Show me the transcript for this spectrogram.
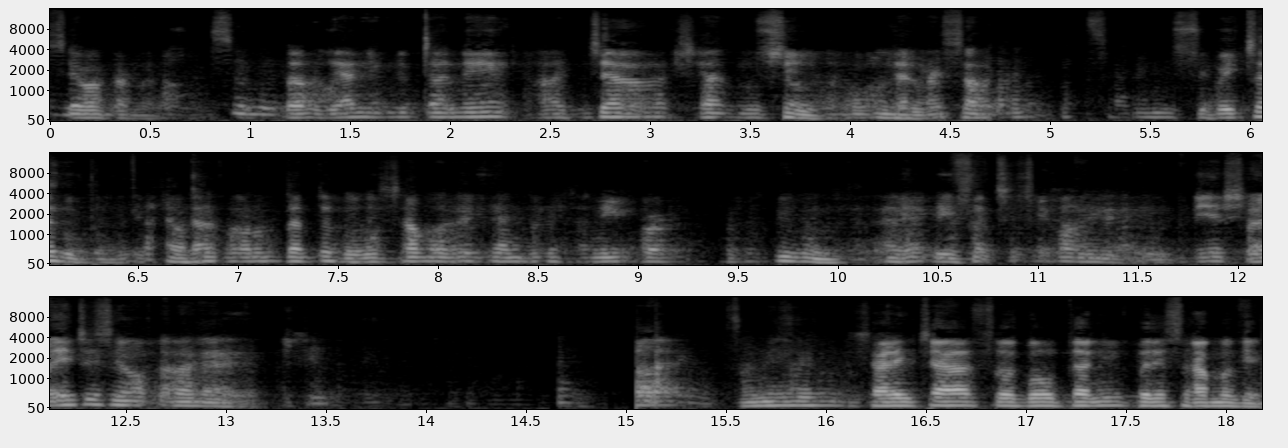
सेवा करणार. तर या निमित्ताने आजच्या या दिवशी शुभेच्छा देतो. त्याचबरोबर त्यांच्या भविष्यामध्ये त्यांनी देशाची सेवा शाळेची सेवा करायला आहे शाळेच्या सभोवताली परिसरामध्ये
